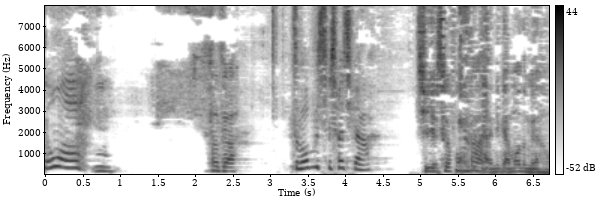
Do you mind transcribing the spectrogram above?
等我。嗯。上车。怎么不骑车去啊？骑车风大呀，你感冒都没好。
